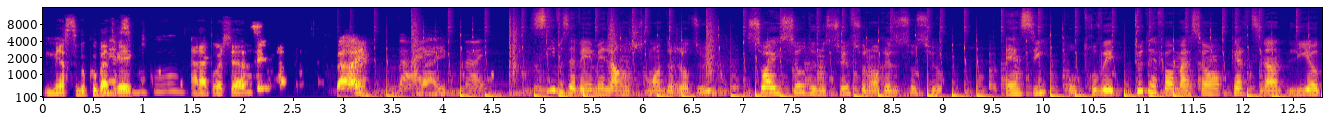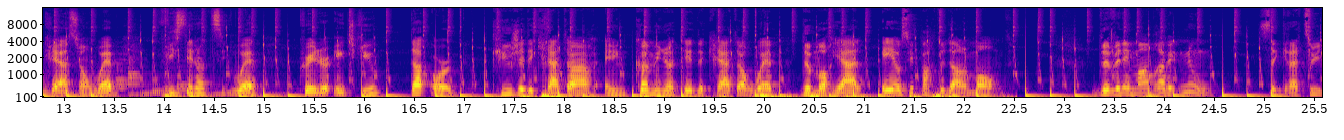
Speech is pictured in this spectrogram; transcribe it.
Merci beaucoup, Patrick. Merci beaucoup. À la prochaine. Bye. Bye. Bye. Si vous avez aimé l'enregistrement d'aujourd'hui, soyez sûr de nous suivre sur nos réseaux sociaux. Ainsi, pour trouver toute information pertinente liée aux créations web, visitez notre site web creatorhq.org. QG des créateurs est une communauté de créateurs web de Montréal et aussi partout dans le monde. Devenez membre avec nous. C'est gratuit.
